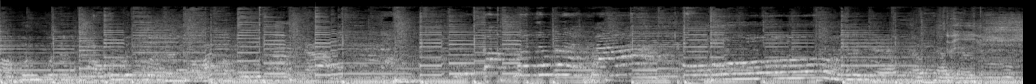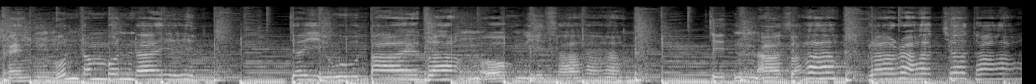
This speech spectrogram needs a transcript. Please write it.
ขอบคุณคุณขอบคุณคุณตำรวจเลยขอวัดขอบคุณคุณตำรวจจ้าขอบคุณทุกคนค่ะโอ้เดี๋ยวเดี๋ยวเดี๋ยวจะเดี๋ยวอยู่แห่งหนตำบลใด จะอยู่ใต้กลางองค์อีสานจิตอาสาพระราชทาน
